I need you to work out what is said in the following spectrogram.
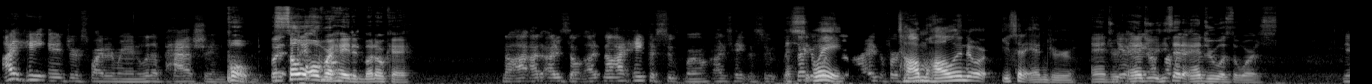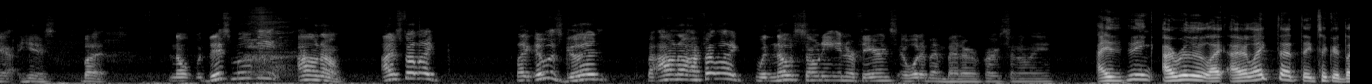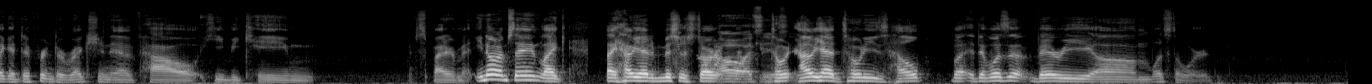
I hate Andrew Spider-Man with a passion. Boom. But so this overhated, but okay. No, I, I- I just don't. I, no, I hate the suit, bro. I just hate the suit. The That second shit- Wait, good. I hate the first Tom one. Holland or you said Andrew? Andrew. Yeah, Andrew. yeah, He said sorry. Andrew was the worst. Yeah, he is. But no, this movie, I don't know. I just felt like, like it was good, but I don't know. I felt like with no Sony interference, it would have been better personally. I think I really like. I like that they took it like a different direction of how he became Spider-Man. You know what I'm saying? Like, like how he had Mr. Stark, Oh, I see. I see. how he had Tony's help, but it wasn't very. Um, what's the word?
